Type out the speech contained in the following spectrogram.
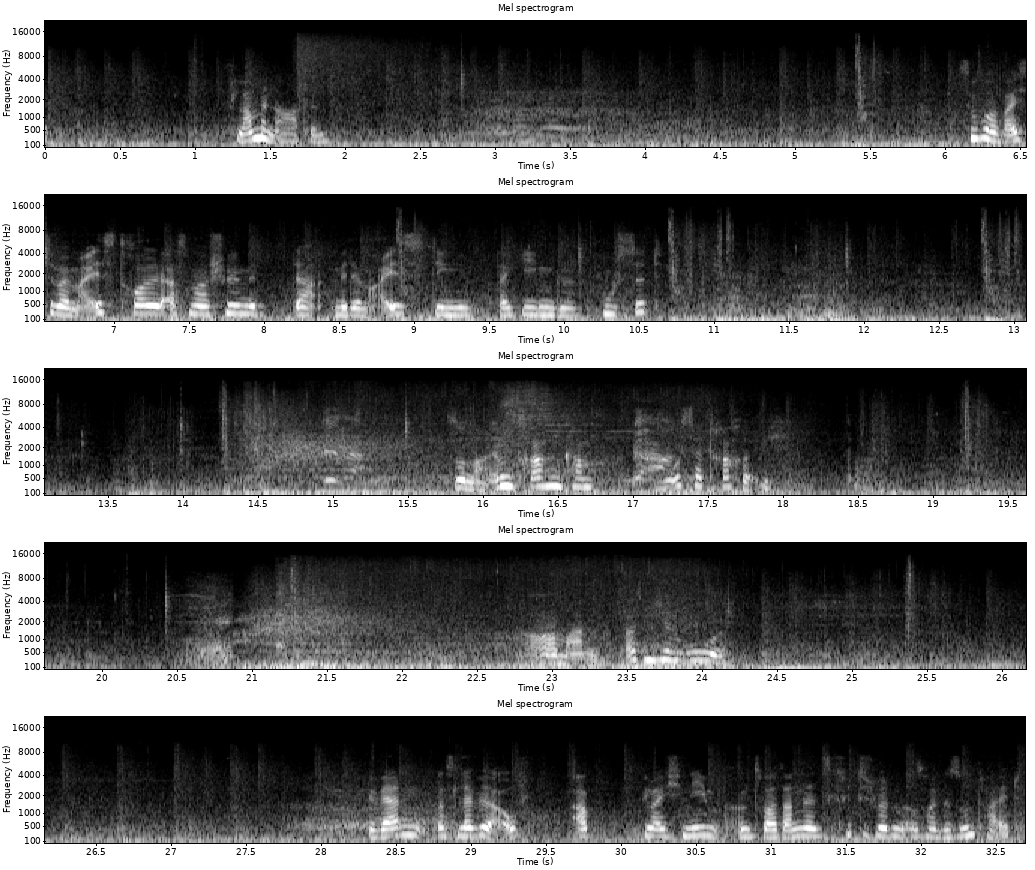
Flammenarten. Super, weißt du, beim Eistroll erstmal schön mit, da, mit dem Eisding dagegen gepustet. So, nach dem Drachenkampf. Wo ist der Drache? Ich. Da. Oh Mann, lass mich in Ruhe. Wir werden das Level auf ab gleich nehmen, und zwar dann, wenn es kritisch wird mit unserer Gesundheit.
